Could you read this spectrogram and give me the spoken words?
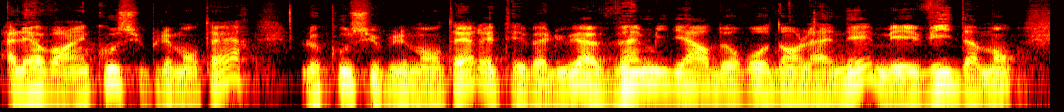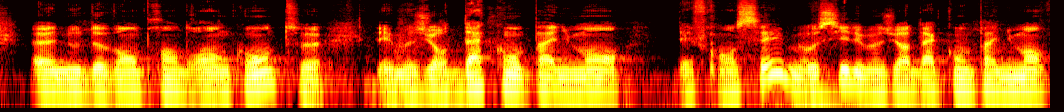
allait avoir un coût supplémentaire. Le coût supplémentaire est évalué à 20 milliards d'euros dans l'année, mais évidemment, euh, nous devons prendre en compte euh, les mesures d'accompagnement des Français, mais aussi les mesures d'accompagnement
